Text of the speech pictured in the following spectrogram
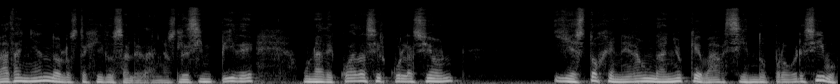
va dañando los tejidos aledaños, les impide una adecuada circulación y esto genera un daño que va siendo progresivo.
